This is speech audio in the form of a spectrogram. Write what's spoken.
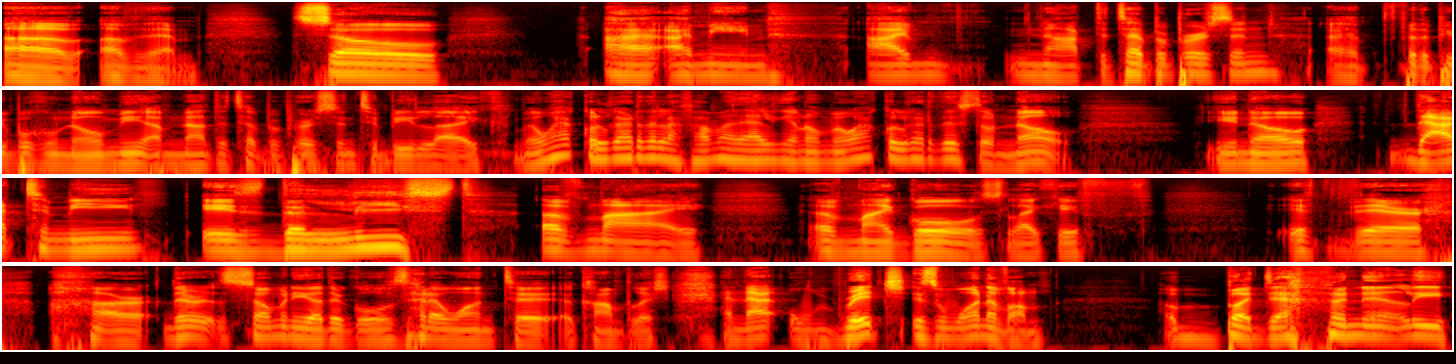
of of them. So, I I mean, I'm not the type of person. Uh, for the people who know me, I'm not the type of person to be like, me voy a colgar de la fama de alguien o me voy a colgar de esto. No, you know, that to me is the least of my of my goals. Like if if there are there are so many other goals that I want to accomplish, and that rich is one of them. But definitely,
